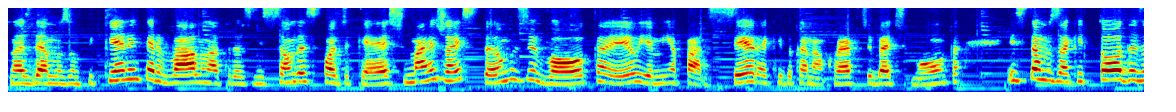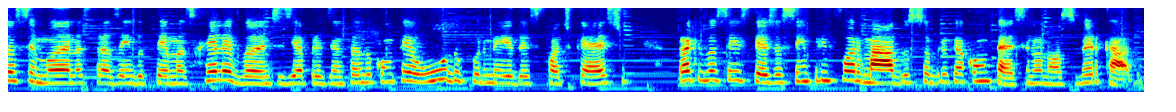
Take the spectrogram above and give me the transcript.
Nós demos um pequeno intervalo na transmissão desse podcast, mas já estamos de volta, eu e a minha parceira aqui do canal Craft, Beth Monta. Estamos aqui todas as semanas trazendo temas relevantes e apresentando conteúdo por meio desse podcast para que você esteja sempre informado sobre o que acontece no nosso mercado.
